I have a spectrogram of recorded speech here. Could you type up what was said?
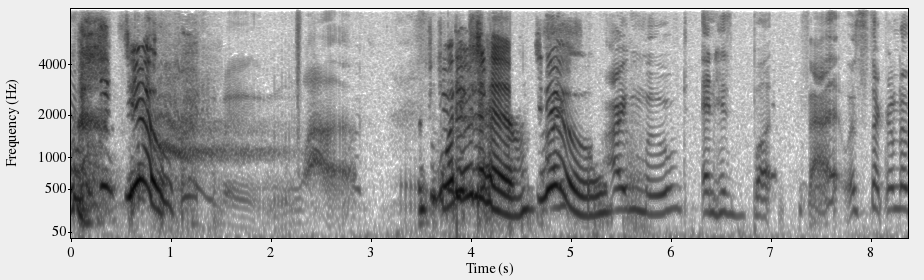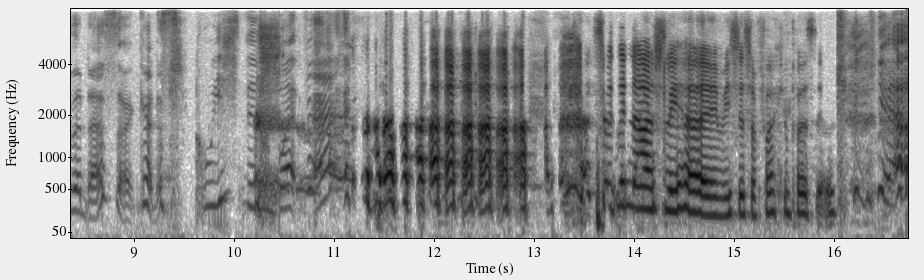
What did you do? What did you What do to him? Do. I moved and his butt fat was stuck under the desk, so I kind of squeezed his butt fat. so it didn't actually hurt him, he's just a fucking pussy. yeah.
